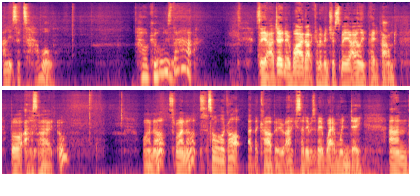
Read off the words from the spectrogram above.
and it's a towel. How cool is that? So yeah, I don't know why that kind of interests me. I only paid a pound, but I was like, oh, why not? Why not? That's all I got at the car boot. Like I said, it was a bit wet and windy and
